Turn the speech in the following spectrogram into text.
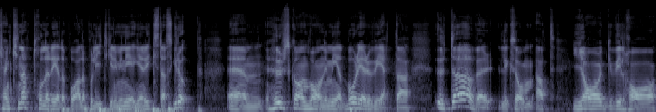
kan knappt hålla reda på alla politiker i min egen riksdagsgrupp. Ehm, hur ska en vanlig medborgare veta utöver liksom att jag vill ha eh,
